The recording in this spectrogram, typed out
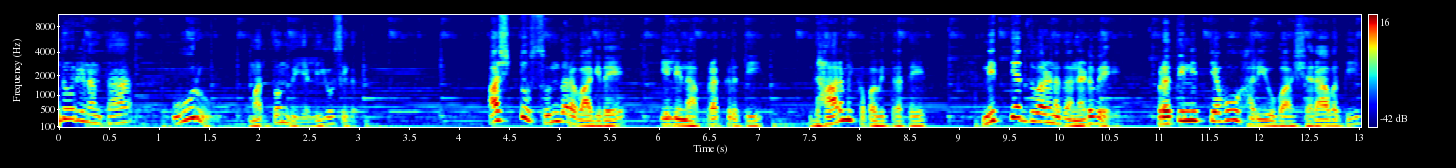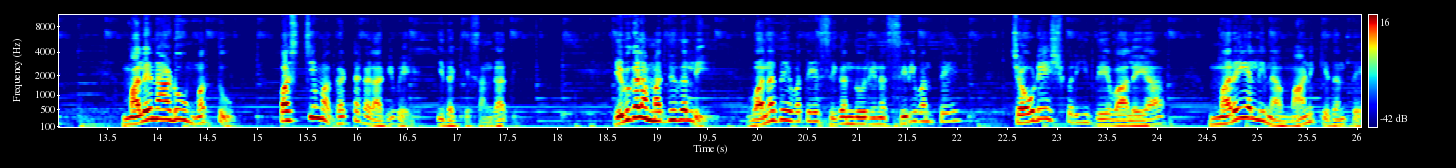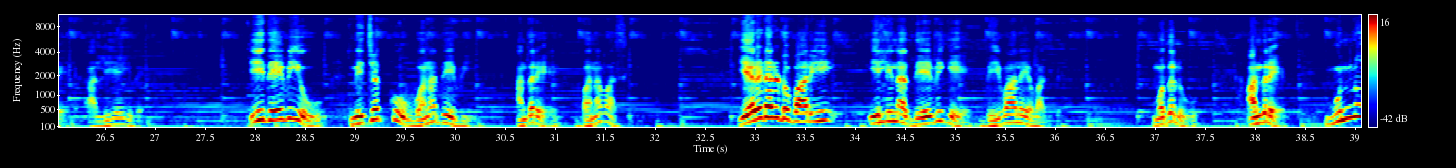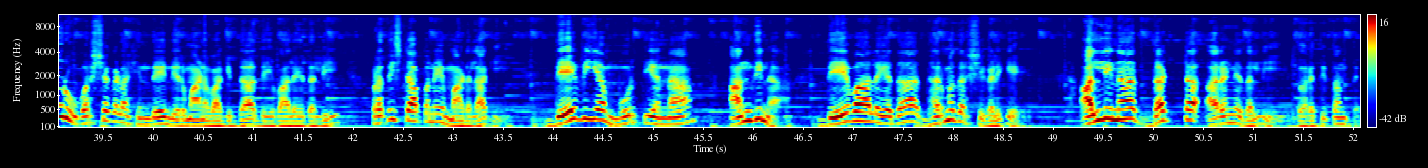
ಸಿಗಂದೂರಿನಂಥ ಊರು ಮತ್ತೊಂದು ಎಲ್ಲಿಯೂ ಸಿಗದು. ಅಷ್ಟು ಸುಂದರವಾಗಿದೆ ಇಲ್ಲಿನ ಪ್ರಕೃತಿ, ಧಾರ್ಮಿಕ ಪವಿತ್ರತೆ, ನಿತ್ಯದ್ವರ್ಣದ ನಡುವೆ ಪ್ರತಿನಿತ್ಯವೂ ಹರಿಯುವ ಶರಾವತಿ, ಮಲೆನಾಡು ಮತ್ತು ಪಶ್ಚಿಮ ಘಟ್ಟಗಳಾಗಿವೆ ಇದಕ್ಕೆ ಸಂಗಾತಿ. ಇವುಗಳ ಮಧ್ಯದಲ್ಲಿ ವನದೇವತೆ ಸಿಗಂದೂರಿನ ಸಿರಿವಂತೆ, ಚೌಡೇಶ್ವರಿ ದೇವಾಲಯ ಮರೆಯಲ್ಲಿನ ಮಾಣಿಕ್ಯದಂತೆ ಅಲ್ಲಿಯೇ ಇದೆ. ಈ ದೇವಿಯು ನಿಜಕ್ಕೂ ವನದೇವಿ, ಅಂದರೆ ಬನವಾಸಿ ಎರಡೆರಡು ಬಾರಿ ಇಲ್ಲಿನ ದೇವಿಗೆ ದೇವಾಲಯವಾಗಿದೆ. ಮೊದಲು, ಅಂದರೆ ಮುನ್ನೂರು ವರ್ಷಗಳ ಹಿಂದೆ ನಿರ್ಮಾಣವಾಗಿದ್ದ ದೇವಾಲಯದಲ್ಲಿ ಪ್ರತಿಷ್ಠಾಪನೆ ಮಾಡಲಾಗಿ ದೇವಿಯ ಮೂರ್ತಿಯನ್ನ ಅಂದಿನ ದೇವಾಲಯದ ಧರ್ಮದರ್ಶಿಗಳಿಗೆ ಅಲ್ಲಿನ ದಟ್ಟ ಅರಣ್ಯದಲ್ಲಿ ದೊರೆತಿತಂತೆ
